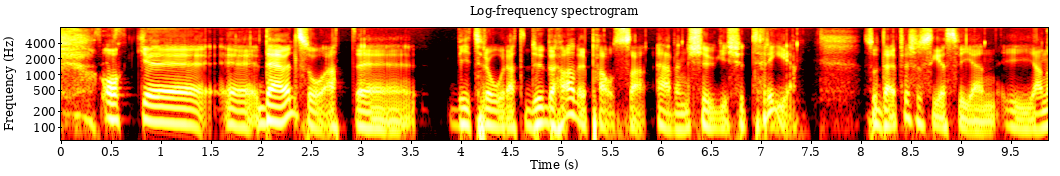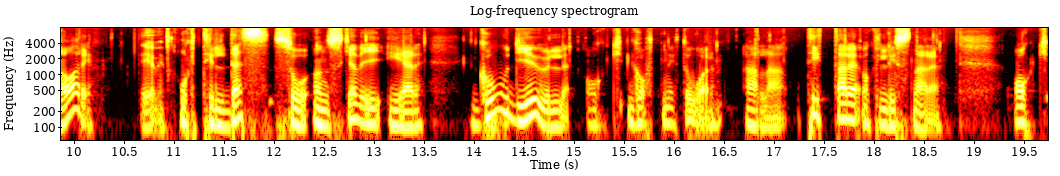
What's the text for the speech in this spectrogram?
och eh, eh, det är väl så att vi tror att du behöver pausa även 2023. Så därför så ses vi igen i januari. Det gör vi. Och till dess så önskar vi er God jul och gott nytt år alla tittare och lyssnare. Och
